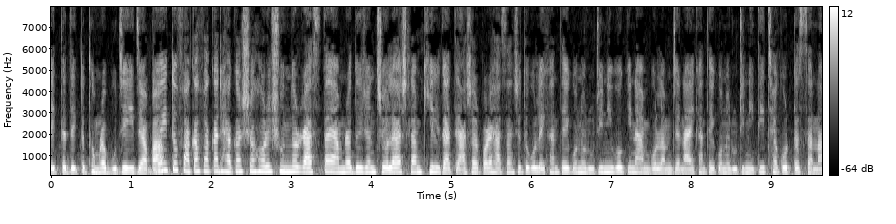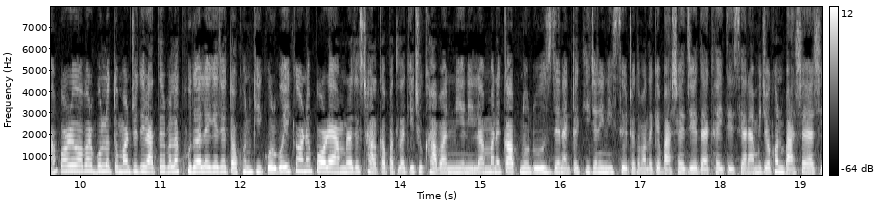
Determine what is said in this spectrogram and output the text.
দেখতে দেখতে তোমরা বুঝেই যাবা। এই তো ফাঁকা ফাঁকা ঢাকার শহরে সুন্দর রাস্তায় আমরা দুইজন চলে আসলাম খিলগাতে। আসার পরে হাসান সেতু বলে এখান থেকে কোনো রুটি নিবো কিনা? আমি বললাম যে, না, এখান থেকে কোনো রুটি নিতে ইচ্ছা করতেছে না। পরেও আবার বলল, তোমার যদি রাতের বেলা ক্ষুধা লেগে যায় তখন কি করব? এই কারণে পরে আমরা জাস্ট হালকা পাতলা কিছু খাবার নিয়ে নিলাম মানে কাপ নুডলস দেন একটা কি জানি নিচ্ছি ওটা তোমাদেরকে বাসায় যেয়ে দেখাইতেছি। আর আমি যখন বাসায় আসি,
